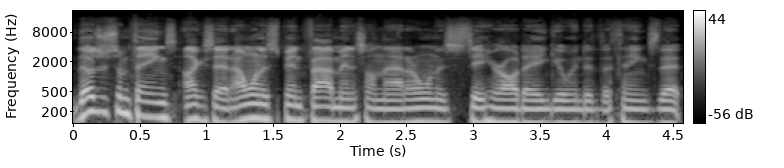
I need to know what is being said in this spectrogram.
those are some things like i said i want to spend five minutes on that i don't want to sit here all day and go into the things that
